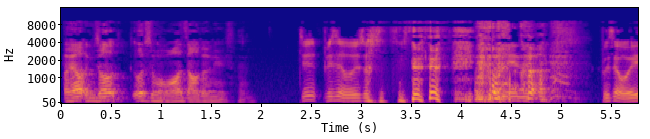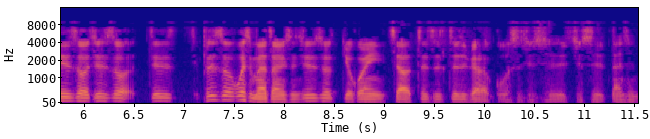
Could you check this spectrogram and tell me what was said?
哎呦，你说为什么我要找的女神？就是不是我是说，不是我意思说，就是说，就是不是说为什么要找女神？就是说有关于知道这只这只表的故事，就是就是男神。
